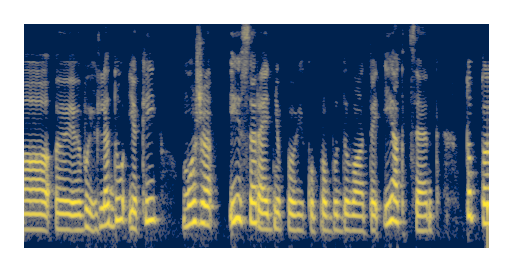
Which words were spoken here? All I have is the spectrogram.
е, вигляду, який може і середню повіку пробудувати, і акцент. Тобто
